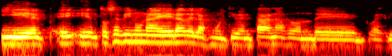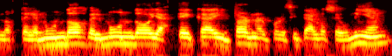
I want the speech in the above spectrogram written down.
Y, el- eh, y entonces vino una era de las multiventanas donde pues, los telemundos del mundo y Azteca y Turner, por decirte algo, se unían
